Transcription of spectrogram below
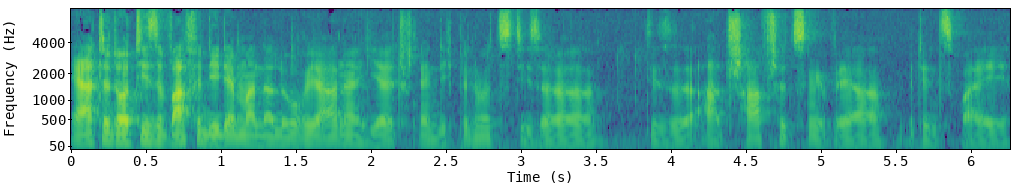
er hatte dort diese Waffe, die der Mandalorianer hier jetzt ständig benutzt, diese, diese Art Scharfschützengewehr mit den zwei.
